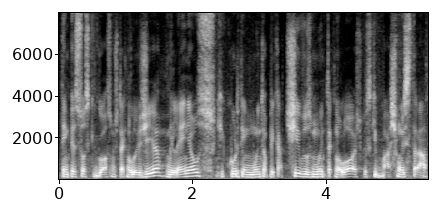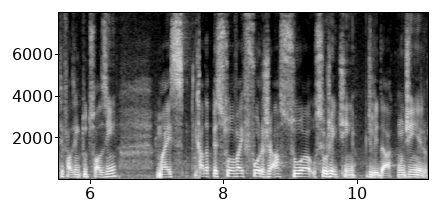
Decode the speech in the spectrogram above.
Tem pessoas que gostam de tecnologia, millennials, que curtem muito aplicativos muito tecnológicos, que baixam o extrato e fazem tudo sozinho, mas cada pessoa vai forjar sua, o seu jeitinho de lidar com o dinheiro.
